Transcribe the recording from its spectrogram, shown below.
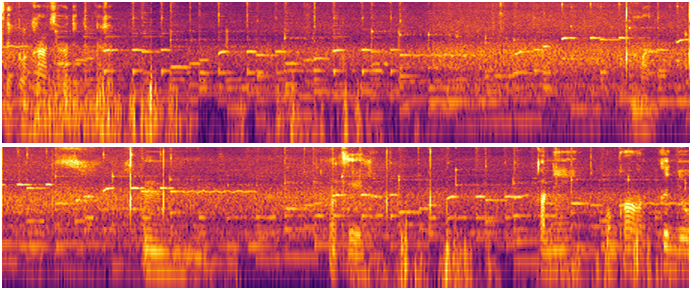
เน็ตค่อนข้างช้านิดนึงนะครับมาอืมโอเค ตอนนี้ผมก็ขึ้นอยู่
